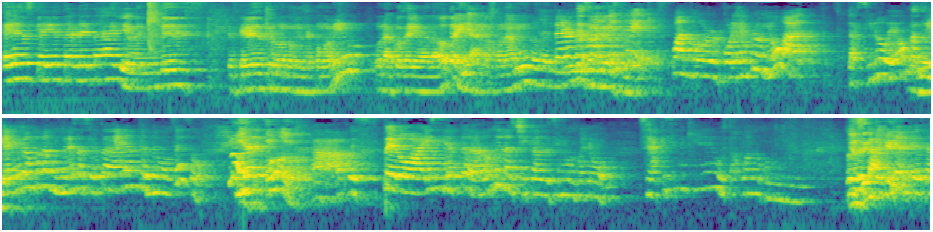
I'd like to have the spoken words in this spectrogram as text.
Es que ahí está el detalle, ¿me entiendes? Es que veces que uno comienza como amigo, una cosa lleva a la otra y ya no son amigos. ¿me Pero normalmente, cuando, por ejemplo, yo ah, así lo veo, cuando ya llegamos las mujeres a cierta edad ya entendemos eso. No, y ya decimos, todos. ah, pues, pero hay cierta edad donde las chicas decimos, bueno, ¿será que sí me quiere o está jugando conmigo? Yo Entonces siento ahí que, empieza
